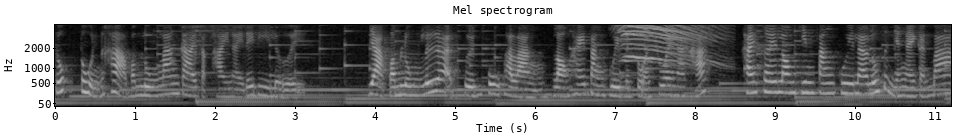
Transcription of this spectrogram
ซุปตุ๋นค่ะบำรุงร่างกายจากภายในได้ดีเลย อยากบำรุงเลือดฟื้นฟูพลัง ลองให้ตังกุยเป็นตัวช่วยนะคะ ใครเคยลองกินตังกุยแล้วรู้สึกยังไงกันบ้าง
